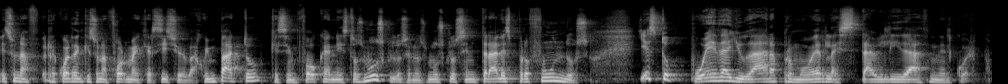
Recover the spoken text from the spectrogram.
Es una, recuerden que es una forma de ejercicio de bajo impacto que se enfoca en estos músculos, en los músculos centrales profundos. Y esto puede ayudar a promover la estabilidad en el cuerpo.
